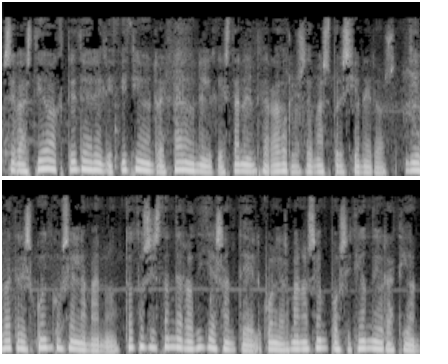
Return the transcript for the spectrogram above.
Sebastián accede al edificio enrejado en el que están encerrados los demás prisioneros. Lleva tres cuencos en la mano. Todos están de rodillas ante él, con las manos en posición de oración.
